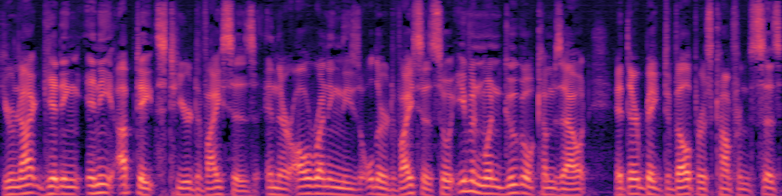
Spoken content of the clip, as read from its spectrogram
You're not getting any updates to your devices and they're all running these older devices. So even when Google comes out at their big developers conference says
